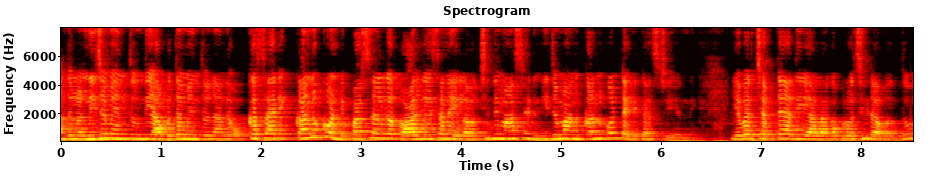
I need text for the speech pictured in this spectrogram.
అందులో నిజం ఎంత ఉంది అబద్ధం ఎంత ఉంది అనేది ఒక్కసారి కనుక్కోండి. పర్సనల్గా కాల్ చేసినా ఇలా వచ్చింది మాస్టర్ ఇది నిజమా అని కనుక్కొని టెలికాస్ట్ చేయండి. ఎవరు చెప్తే అది అలాగ ప్రొసీడ్ అవ్వద్దు.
